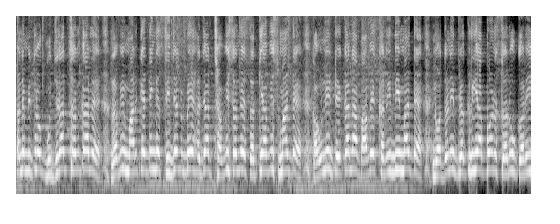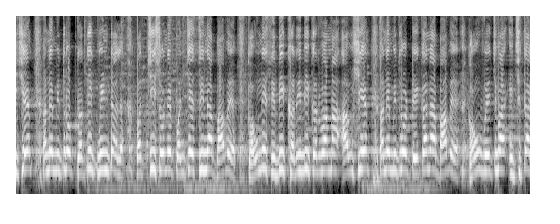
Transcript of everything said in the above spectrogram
અને મિત્રો, ગુજરાત સરકારે રવિ માર્કેટિંગ સિઝન બે હજાર છવ્વીસ અને સત્યાવીસ માટે ઘઉંની ટેકાના ભાવે ખરીદી માટે નોંધણી પ્રક્રિયા પણ શરૂ કરી છે. અને મિત્રો, પ્રતિ ક્વિન્ટલ પચીસો ને પંચ્યાસીના ભાવે ઘઉંની સીધી ખરીદી કરવામાં આવશે. અને મિત્રો, ટેકાના ભાવે ઘઉં વેચવા ઈચ્છતા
